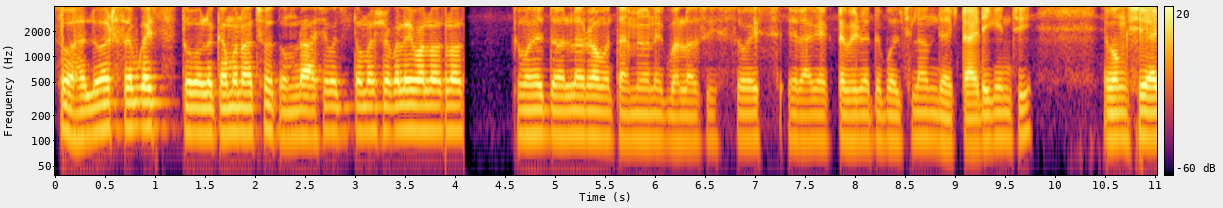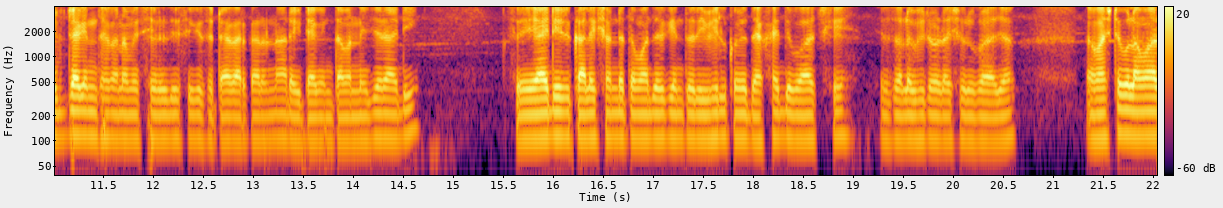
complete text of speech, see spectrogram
সো হ্যালো আর হোয়াটসঅ্যাপ গাইস তো বলো, কেমন আছো? তোমরা? আশা করছি তোমরা সকলেই ভালো আছো। তোমাদের তো আল্লাহর রহমতে আমি অনেক ভালো আছি। সো গাইস এর আগে একটা ভিডিওতে বলছিলাম যে একটা আইডি কিনছি এবং সেই আইডিটা কিন্তু এখন আমি সেল দিয়েছি কিছু টাকার কারণে, আর এইটা কিন্তু আমার নিজের আইডি সো এই আইডির কালেকশনটা তোমাদের কিন্তু রিভিল করে দেখাই দেবো আজকে। চলো, ভিডিওটা শুরু করা যাক। ফার্স্ট অফ অল আমার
